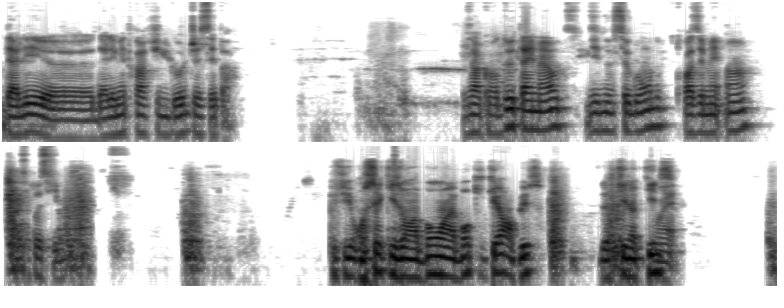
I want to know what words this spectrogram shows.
d'aller euh, d'aller mettre un field goal, je sais pas. Ils ont encore deux timeouts, 19 secondes, troisième et 1, c'est possible. On sait qu'ils ont un bon, un bon kicker en plus, de Hopkins. Ouais.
